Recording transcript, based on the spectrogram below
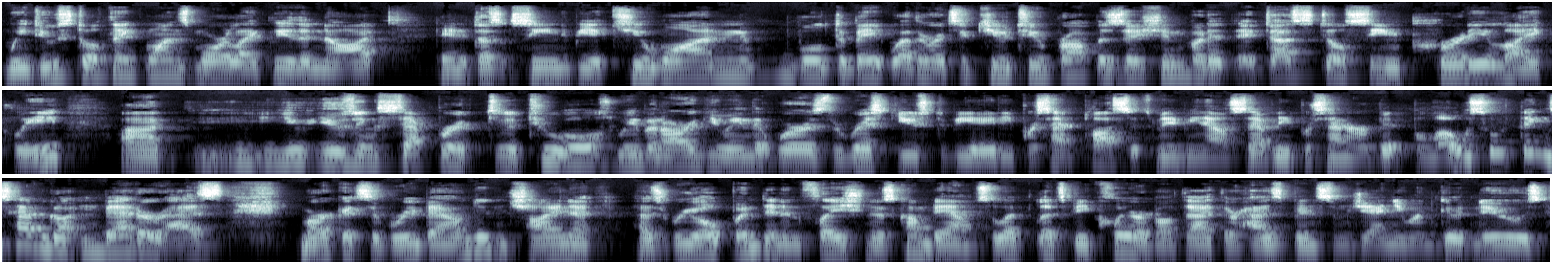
We do still think one's more likely than not. And it doesn't seem to be a Q1. We'll debate whether it's a Q2 proposition, but it, it does still seem pretty likely. Uh, using separate uh, tools, we've been arguing that whereas the risk used to be 80% plus, it's maybe now 70% or a bit below. So things have gotten better as markets have rebounded and China has reopened and inflation has come down. So let, us be clear about that. There has been some genuine good news.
